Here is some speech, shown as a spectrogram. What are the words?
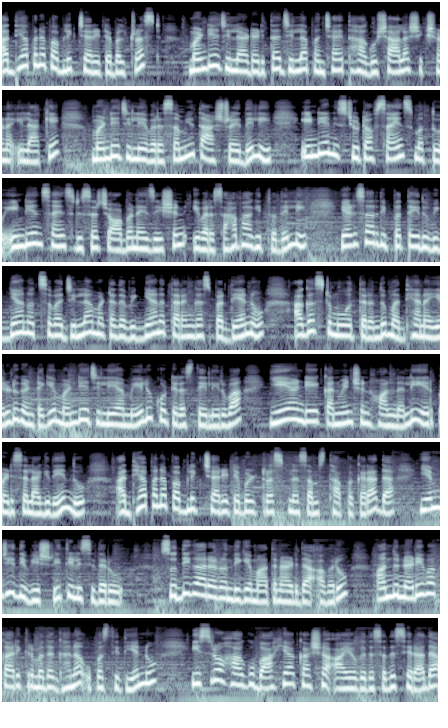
Adhyapana public charitable trust, Mandya ಜಿಲ್ಲಾಡಳಿತ, ಜಿಲ್ಲಾ ಪಂಚಾಯತ್ ಹಾಗೂ ಶಾಲಾ ಶಿಕ್ಷಣ ಇಲಾಖೆ, ಮಂಡ್ಯ ಜಿಲ್ಲೆಯವರ ಸಂಯುಕ್ತ ಆಶ್ರಯದಲ್ಲಿ ಇಂಡಿಯನ್ ಇನ್ಸ್ಟಿಟ್ಯೂಟ್ ಆಫ್ ಸೈನ್ಸ್ ಮತ್ತು ಇಂಡಿಯನ್ ಸೈನ್ಸ್ ರಿಸರ್ಚ್ ಆರ್ಗನೈಸೇಷನ್ ಇವರ ಸಹಭಾಗಿತ್ವದಲ್ಲಿ ಎರಡು ಸಾವಿರದ ಇಪ್ಪತ್ತೈದು ವಿಜ್ಞಾನೋತ್ಸವ ಜಿಲ್ಲಾ ಮಟ್ಟದ ವಿಜ್ಞಾನ ತರಂಗ ಸ್ಪರ್ಧೆಯನ್ನು ಆಗಸ್ಟ್ ಮೂವತ್ತರಂದು ಮಧ್ಯಾಹ್ನ ಎರಡು ಗಂಟೆಗೆ ಮಂಡ್ಯ ಜಿಲ್ಲೆಯ ಮೇಲುಕೋಟೆ ರಸ್ತೆಯಲ್ಲಿರುವ ಎ ಆ್ಯಂಡ್ ಎ ಕನ್ವೆನ್ಷನ್ ಹಾಲ್ನಲ್ಲಿ ಏರ್ಪಡಿಸಲಾಗಿದೆ ಎಂದು ಅಧ್ಯಾಪನ ಪಬ್ಲಿಕ್ ಚಾರಿಟೇಬಲ್ ಟ್ರಸ್ಟ್ನ ಸಂಸ್ಥಾಪಕರಾದ ಎಂಜಿ ದಿವ್ಯಶ್ರೀ ತಿಳಿಸಿದರು. ಸುದ್ದಿಗಾರರೊಂದಿಗೆ ಮಾತನಾಡಿದ ಅವರು ಅಂದು ನಡೆಯುವ ಕಾರ್ಯಕ್ರಮದ ಘನ ಉಪಸ್ಥಿತಿಯನ್ನು ಇಸ್ರೋ ಹಾಗೂ ಬಾಹ್ಯಾಕಾಶ ಆಯೋಗದ ಸದಸ್ಯರಾದ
